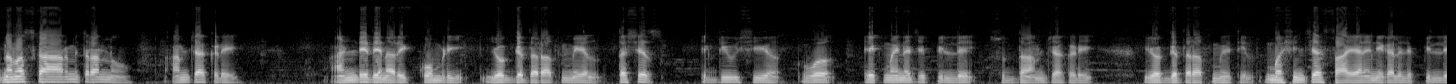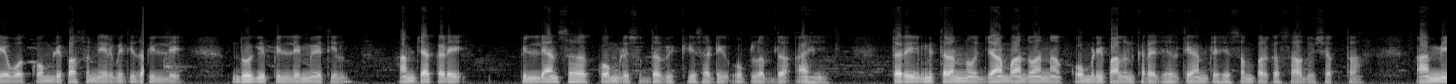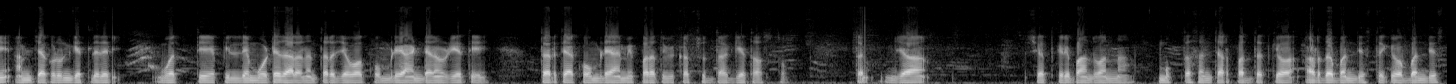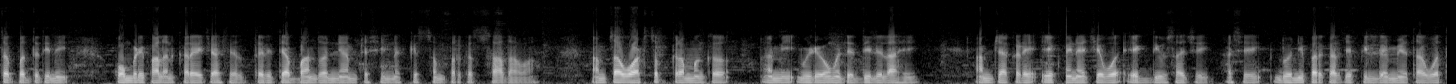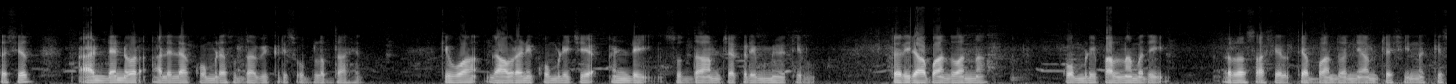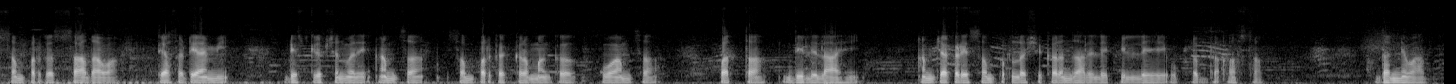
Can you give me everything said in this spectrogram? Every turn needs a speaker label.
Speaker 1: नमस्कार मित्रांनो आमच्याकडे अंडे देणारी कोंबडी योग्य दरात मिळेल. तसेच एक दिवसीय व एक महिन्याचे पिल्लेसुद्धा आमच्याकडे योग्य दरात मिळतील. मशीनच्या सहाय्याने निघालेले पिल्ले व कोंबडीपासून निर्मिती पिल्ले दोघे पिल्ले मिळतील. आमच्याकडे पिल्ल्यांसह कोंबडीसुद्धा विक्रीसाठी उपलब्ध आहे. तरी मित्रांनो ज्या बांधवांना कोंबडी पालन करायचे असेल ते आमच्याशी संपर्क साधू शकता. आम्ही आमच्याकडून घेतलेले व ते पिल्ले मोठे झाल्यानंतर जेव्हा कोंबडी अंड्यांवर येते तर त्या कोंबड्या आम्ही परत विकतसुद्धा घेत असतो. तर ज्या शेतकरी बांधवांना मुक्त संचार पद्धत किंवा अर्धबंदिस्त किंवा बंदिस्त पद्धतीने कोंबडी पालन करायचे असेल तरी त्या बांधवांनी आमच्याशी नक्कीच संपर्क साधावा. आमचा व्हॉट्सअप क्रमांक आम्ही व्हिडिओमध्ये दिलेला आहे. आमच्याकडे एक महिन्याचे व एक दिवसाचे असे दोन्ही प्रकारचे पिल्ले मिळतात व तसेच अंड्यांवर आलेल्या कोंबड्यासुद्धा विक्रीस उपलब्ध आहेत. किंवा गावरानी कोंबडीचे अंडेसुद्धा आमच्याकडे मिळतील. तरी ज्या बांधवांना कोंबडी पालनामध्ये रस असेल त्या बांधवांनी आमच्याशी नक्कीच संपर्क साधावा. त्यासाठी आम्ही डिस्क्रिप्शनमध्ये आमचा संपर्क क्रमांक व आमचा पत्ता दिलेला आहे. आमच्याकडे संपूर्ण लसीकरण झालेले किल्ले हे उपलब्ध असतात. धन्यवाद.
